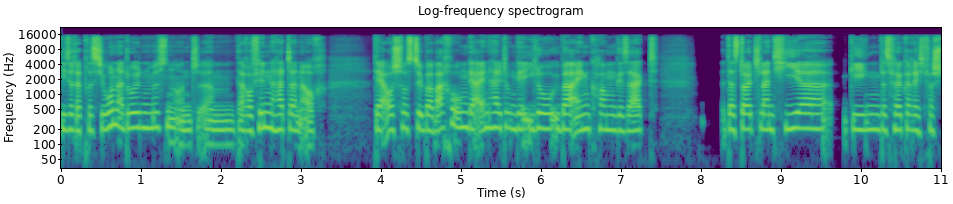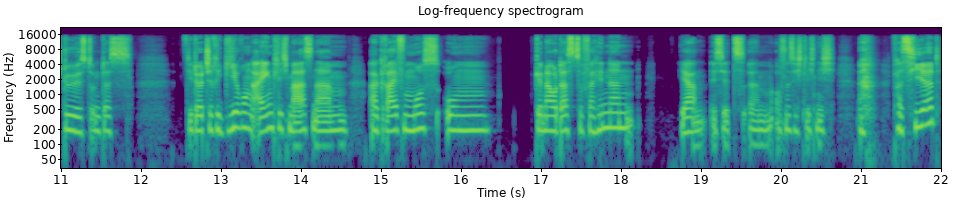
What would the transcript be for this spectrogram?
diese Repression erdulden müssen. Und ähm, daraufhin hat dann auch der Ausschuss zur Überwachung der Einhaltung der ILO-Übereinkommen gesagt, dass Deutschland hier gegen das Völkerrecht verstößt und dass die deutsche Regierung eigentlich Maßnahmen ergreifen muss, um genau das zu verhindern. Ja, ist jetzt ähm, offensichtlich nicht passiert,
